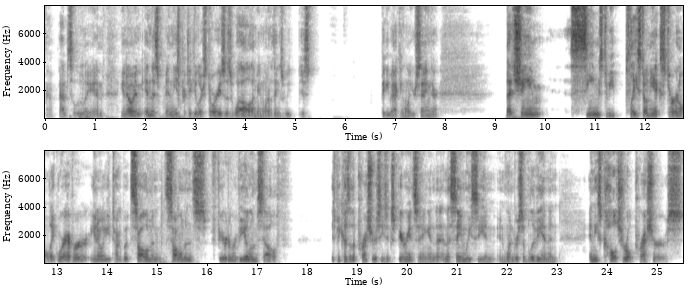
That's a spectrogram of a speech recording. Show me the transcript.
them. Absolutely, and you know, in in this in these particular stories as well. I mean, one of the things we just piggybacking on what you're saying there, that shame seems to be placed on the external like wherever you know you talk about solomon solomon's fear to reveal himself is because of the pressures he's experiencing and the, and the same we see in, in wondrous oblivion and and these cultural pressures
